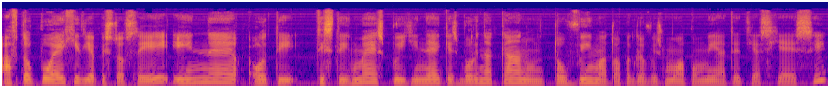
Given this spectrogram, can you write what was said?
Αυτό που έχει διαπιστωθεί είναι ότι τις στιγμές που οι γυναίκες μπορεί να κάνουν το βήμα του απεγκλωβισμού από μια τέτοια σχέση,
